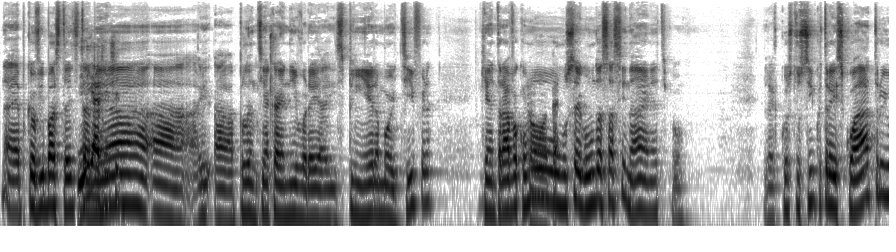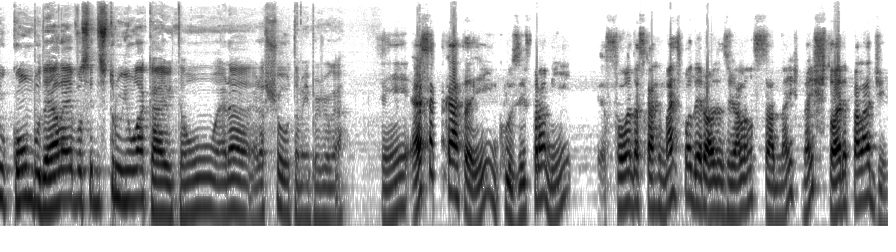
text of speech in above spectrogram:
Na época eu vi bastante E também a a, gente- a, a plantinha carnívora aí, a espinheira mortífera, que entrava como Pronto. um segundo assassinar, né? Tipo, ela custa o 5, 3, 4 e o combo dela é você destruir um lacaio. Então era, era show também pra jogar. Sim, essa carta aí, inclusive, pra mim, foi uma das cartas mais poderosas já lançadas na, na história Paladino.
